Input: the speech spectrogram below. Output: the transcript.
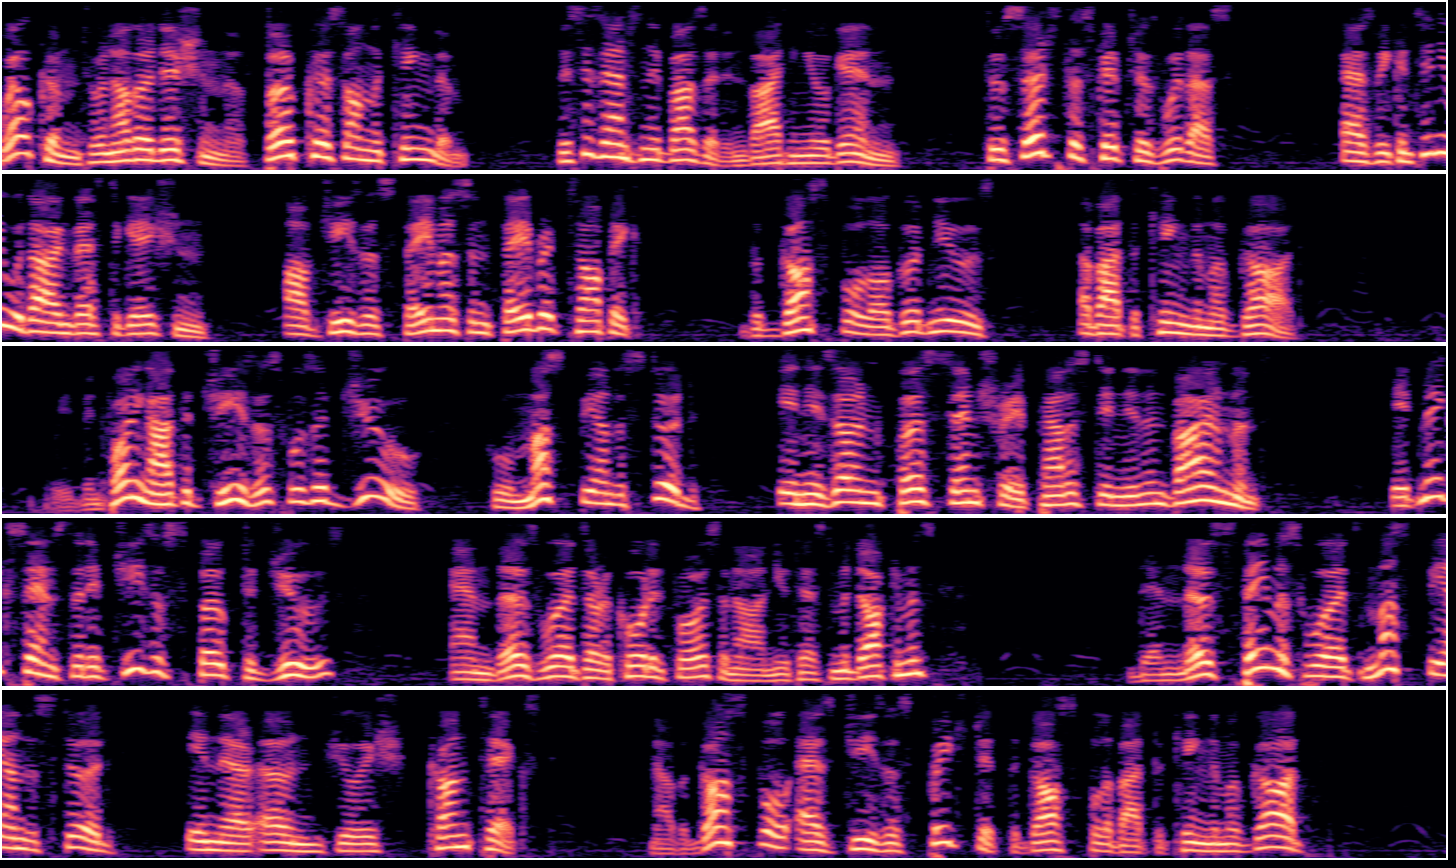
Welcome to another edition of Focus on the Kingdom. This is Anthony Buzzard inviting you again to search the Scriptures with us as we continue with our investigation of Jesus' famous and favorite topic, the Gospel or Good News about the Kingdom of God. We've been pointing out that Jesus was a Jew who must be understood in his own first century Palestinian environment. It makes sense that if Jesus spoke to Jews, and those words are recorded for us in our New Testament documents, then those famous words must be understood in their own Jewish context. Now, the gospel as Jesus preached it, the gospel about the kingdom of God,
